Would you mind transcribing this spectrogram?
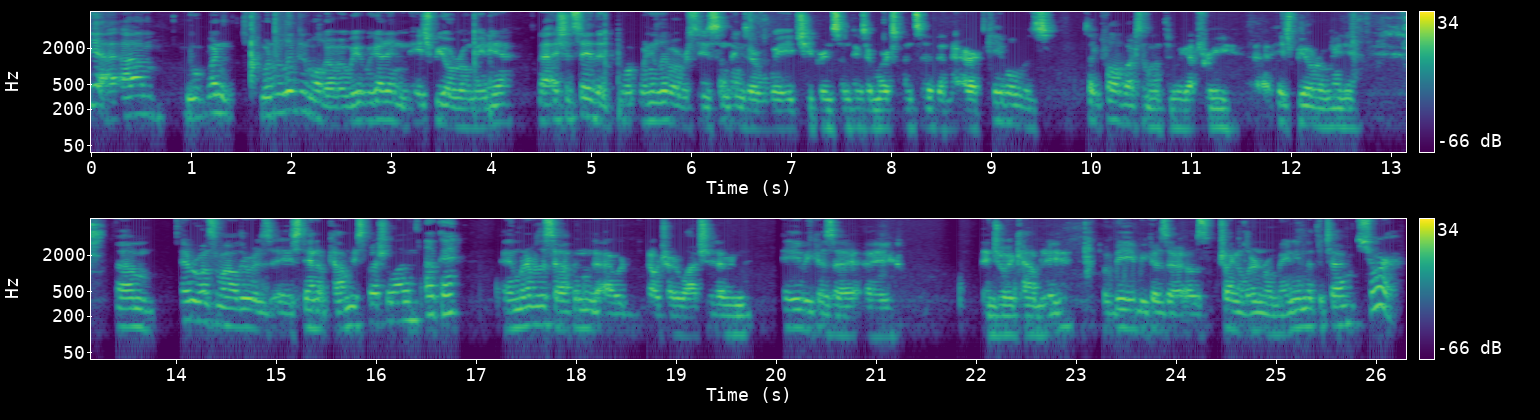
Yeah. Um, when when we lived in Moldova, we, we got in HBO Romania. Now, I should say that when you live overseas, some things are way cheaper and some things are more expensive. And our cable was it's like twelve bucks a month, and we got free uh, HBO Romania. Um, every once in a while, there was a stand-up comedy special on. Okay. And whenever this happened, I would I would try to watch it. I mean, a because I, I enjoy comedy, but b because I was trying to learn Romanian at the time. Sure.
